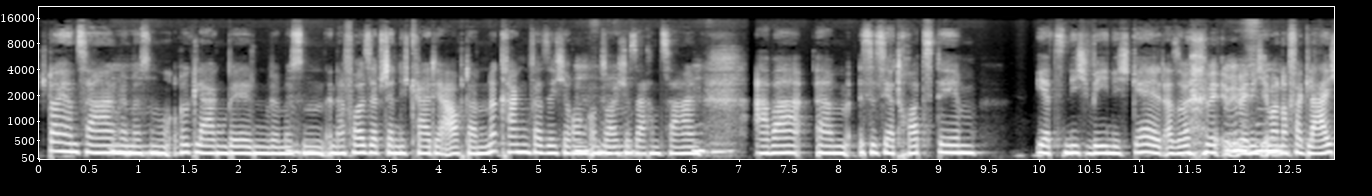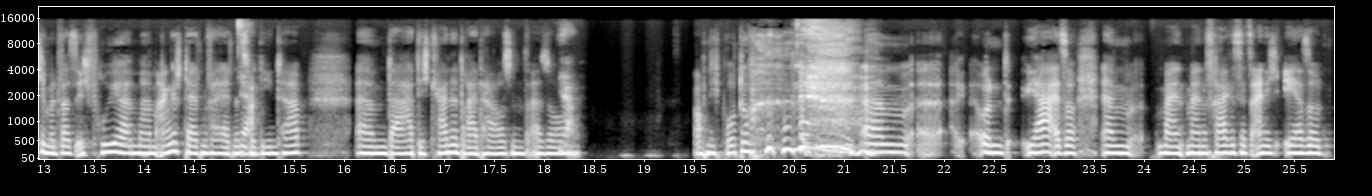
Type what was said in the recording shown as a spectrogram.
Steuern zahlen, mhm. wir müssen Rücklagen bilden, wir müssen mhm. in der Vollselbstständigkeit ja auch dann eine Krankenversicherung und solche mhm. Sachen zahlen. Mhm. Aber ähm, es ist ja trotzdem jetzt nicht wenig Geld. Also wenn ich mhm. immer noch vergleiche mit was ich früher in meinem Angestelltenverhältnis ja. verdient habe, ähm, da hatte ich keine 3000. Also ja. auch nicht brutto. ähm, äh, und ja, also ähm, mein, meine Frage ist jetzt eigentlich eher so,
